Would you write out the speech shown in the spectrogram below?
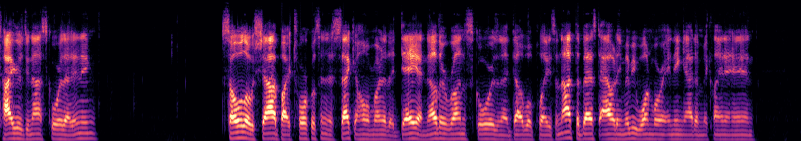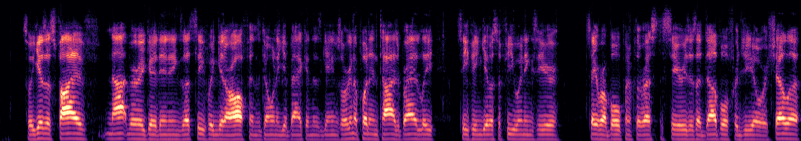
Tigers do not score that inning. Solo shot by Torkelson, in the second home run of the day. Another run scores and a double play. So not the best outing. Maybe one more inning out of McClanahan. So he gives us five not very good innings. Let's see if we can get our offense going and get back in this game. So we're going to put in Taj Bradley, see if he can give us a few innings here, save our bullpen for the rest of the series. There's a double for Gio Urshela,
